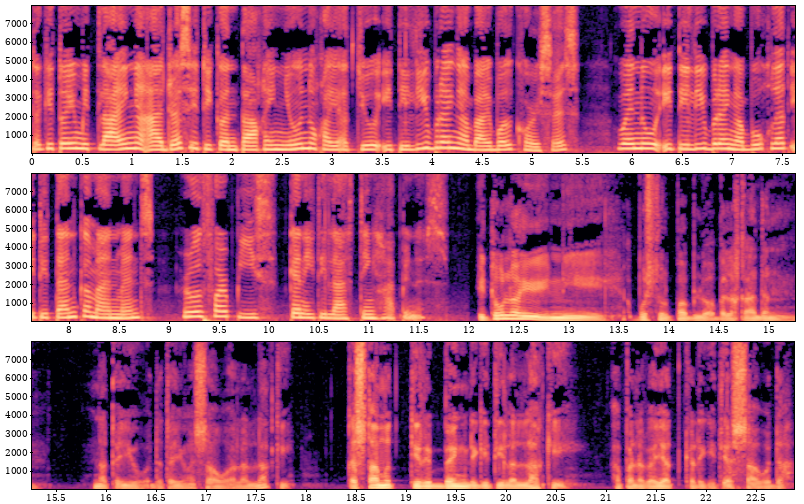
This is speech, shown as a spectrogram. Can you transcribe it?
Dagitoy mitlaing nga address iti kontakin nyo no kayat yu iti libre nga Bible Courses when no iti libre nga buklat iti Ten Commandments, Rule for Peace, can iti lasting happiness. Ituloy ni Apostol Pablo abalakadan na tayo at tayo asawa lalaki. Kastamot ti ribeng dagiti lalaki apalagayat kadagiti asawa da.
